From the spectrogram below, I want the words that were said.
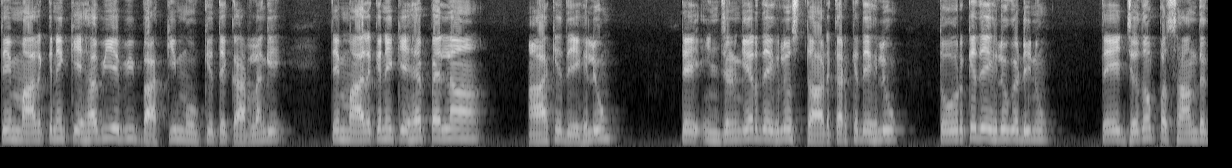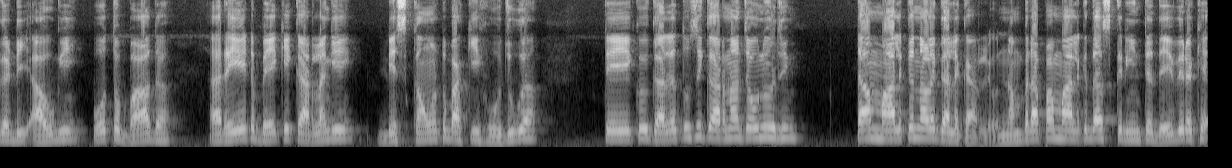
ਤੇ ਮਾਲਕ ਨੇ ਕਿਹਾ ਵੀ ਇਹ ਵੀ ਬਾਕੀ ਮੌਕੇ ਤੇ ਕਰ ਲਾਂਗੇ। ਤੇ ਮਾਲਕ ਨੇ ਕਿਹਾ ਪਹਿਲਾਂ ਆ ਕੇ ਦੇਖ ਲਿਓ। ਤੇ ਇੰਜਨ ਗੇਅਰ ਦੇਖ ਲਿਓ ਸਟਾਰਟ ਕਰਕੇ ਦੇਖ ਲਿਓ ਤੋੜ ਕੇ ਦੇਖ ਲਿਓ ਗੱਡੀ ਨੂੰ। ਤੇ ਜਦੋਂ ਪਸੰਦ ਗੱਡੀ ਆਊਗੀ, ਉਹ ਤੋਂ ਬਾਅਦ ਰੇਟ ਬਹਿ ਕੇ ਕਰ ਲਾਂਗੇ ਡਿਸਕਾਊਂਟ ਬਾਕੀ ਹੋ ਜਾਊਗਾ। ਤੇ ਕੋਈ ਗੱਲ ਤੁਸੀਂ ਕਰਨਾ ਚਾਹੁੰਦੇ ਹੋ ਜੀ, ਤਾਂ ਮਾਲਕ ਨਾਲ ਗੱਲ ਕਰ ਲਿਓ। ਨੰਬਰ ਆਪਾਂ ਮਾਲਕ ਦਾ ਸਕਰੀਨ ਤੇ ਦੇ ਵੀ ਰੱਖਿਆ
